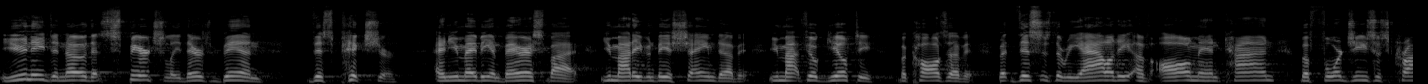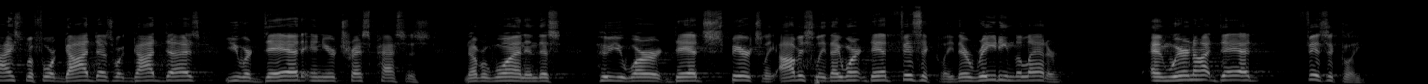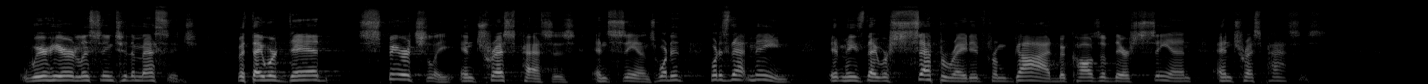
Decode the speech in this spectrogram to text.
You need to know that spiritually there's been this picture, and you may be embarrassed by it. You might even be ashamed of it. You might feel guilty because of it. But this is the reality of all mankind before Jesus Christ, before God does what God does. You were dead in your trespasses. Number one, in this who you were dead spiritually. Obviously, they weren't dead physically. They're reading the letter. And we're not dead physically. We're here listening to the message. But they were dead spiritually in trespasses and sins. What, did, what does that mean? It means they were separated from God because of their sin and trespasses.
